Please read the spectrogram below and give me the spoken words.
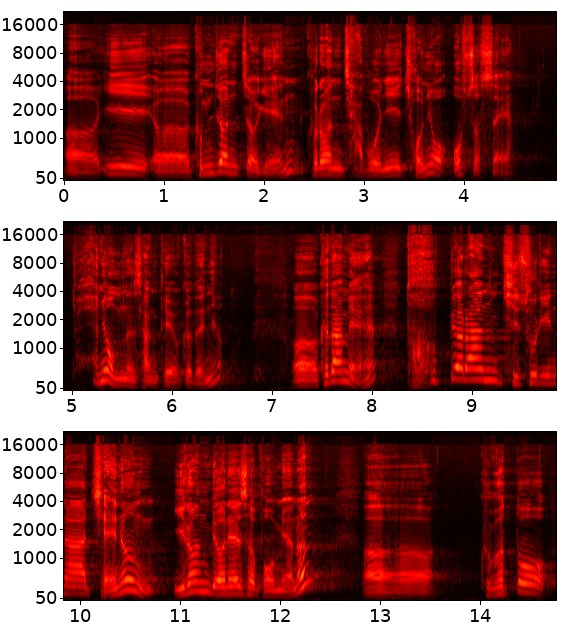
어, 이 어, 금전적인 그런 자본이 전혀 없었어요. 전혀 없는 상태였거든요. 어, 그 다음에 특별한 기술이나 재능 이런 면에서 보면은 어, 그것도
